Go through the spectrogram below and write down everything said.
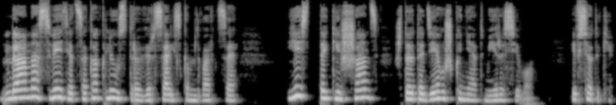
да она светится, как люстра в Версальском дворце. Есть таки шанс, что эта девушка не от мира сего. И все-таки,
